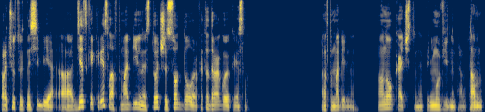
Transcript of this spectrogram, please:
прочувствовать на себе. А, детское кресло автомобильное стоит 600 долларов. Это дорогое кресло автомобильное. Оно качественное, по нему видно прям. Там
